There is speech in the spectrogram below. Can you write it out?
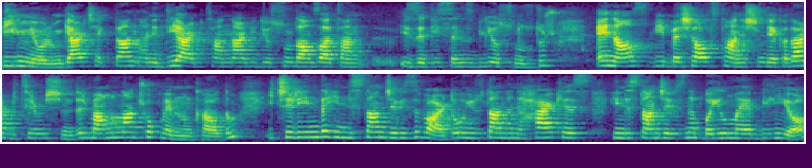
Bilmiyorum. Gerçekten hani diğer bitenler videosundan zaten e, izlediyseniz biliyorsunuzdur en az bir 5-6 tane şimdiye kadar bitirmişimdir. Ben bundan çok memnun kaldım. İçeriğinde Hindistan cevizi vardı. O yüzden hani herkes Hindistan cevizine bayılmayabiliyor.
